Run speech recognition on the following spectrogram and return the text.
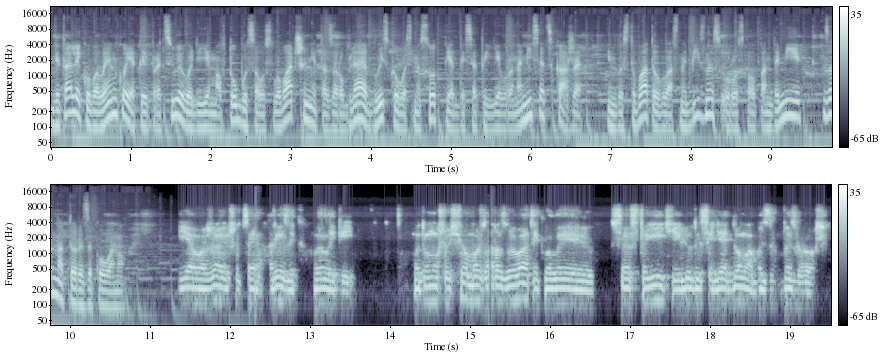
Віталій Коваленко, який працює водієм автобуса у Словаччині та заробляє близько 850 євро на місяць, каже, інвестувати у власний бізнес у розпал пандемії занадто ризиковано. Я вважаю, що це ризик великий. Бо Тому що що можна розвивати, коли все стоїть і люди сидять вдома без, без грошей.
